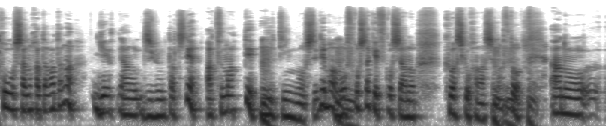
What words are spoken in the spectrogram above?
当社の方々がげあの自分たちで集まってうん。ミーティングをして、で、まあもう少しだけ少しあの、詳しくお話しますと、うんうんあの、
